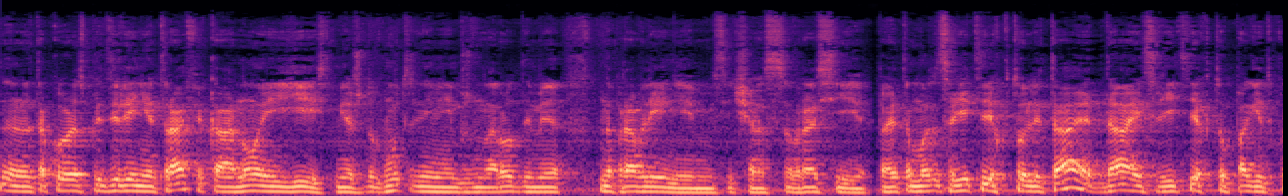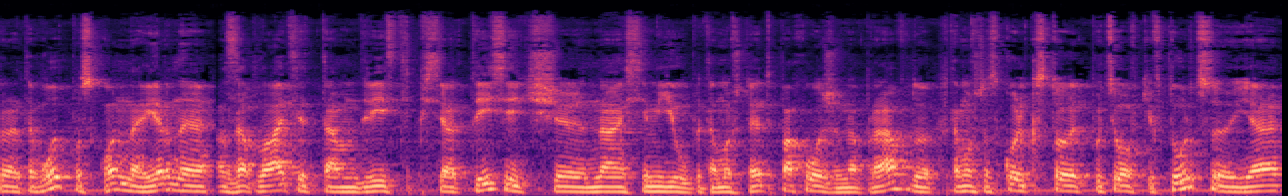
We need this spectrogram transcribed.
э, такое распределение трафика, оно и есть между внутренними и международными направлениями сейчас в России. Поэтому среди тех, кто летает, да, и среди тех, кто поедет куда-то в отпуск, он, наверное, заплатит там 250 тысяч э, на семью, потому что это похоже на правду, потому что сколько стоят путевки в Турцию, я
